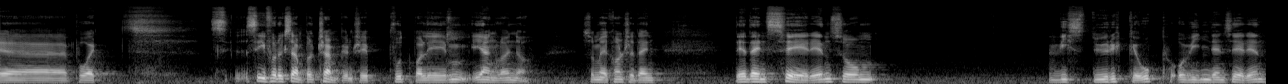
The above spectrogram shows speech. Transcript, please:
eh, på et Si f.eks. championship, fotball i, i England, da, som er kanskje den Det er den serien som hvis du rykker opp og vinner den serien,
